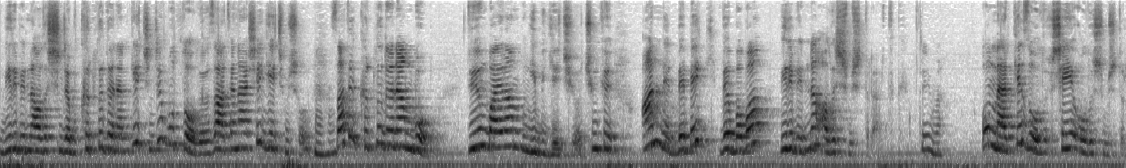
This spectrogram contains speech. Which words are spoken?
birbirine alışınca bu kırklı dönem geçince mutlu oluyor. Zaten her şey geçmiş oluyor. Zaten kırklı dönem bu. Düğün bayram gibi geçiyor. Çünkü anne, bebek ve baba birbirine alışmıştır artık. Değil mi? O merkez olu- şeyi oluşmuştur.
